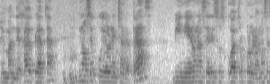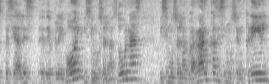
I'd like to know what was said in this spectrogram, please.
en bandeja de plata, Ujú. no se pudieron echar atrás, vinieron a hacer esos cuatro programas especiales de Playboy, hicimos en Ujú. las dunas, hicimos en las barrancas, hicimos en Krill,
